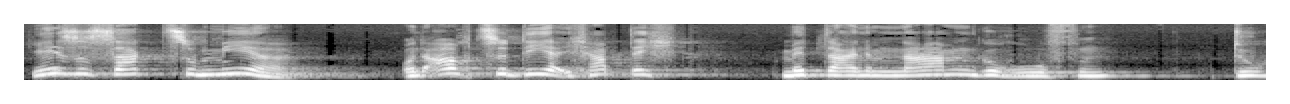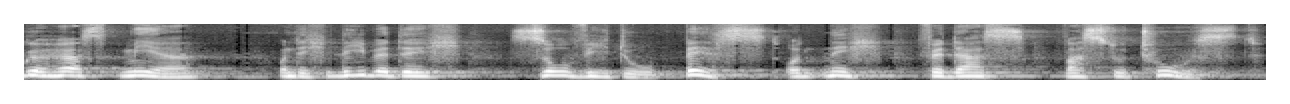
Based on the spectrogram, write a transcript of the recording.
Jesus sagt zu mir und auch zu dir, ich habe dich mit deinem Namen gerufen, du gehörst mir und ich liebe dich so, wie du bist und nicht für das, was du tust.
